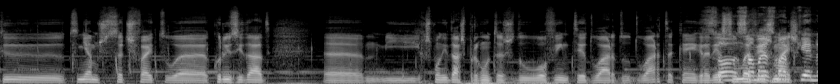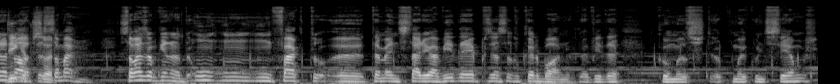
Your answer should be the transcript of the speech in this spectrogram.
que tenhamos satisfeito a curiosidade uh, e respondido às perguntas do ouvinte Eduardo Duarte, a quem agradeço só, uma só vez mais. Uma mais. Diga, nota. Só mais, só mais uma pequena nota. Um, um, um facto uh, também necessário à vida é a presença do carbono. A vida, como, como a conhecemos,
